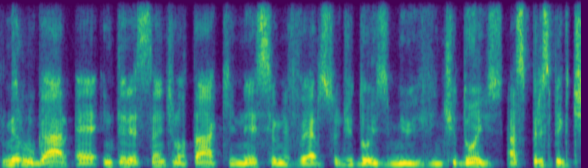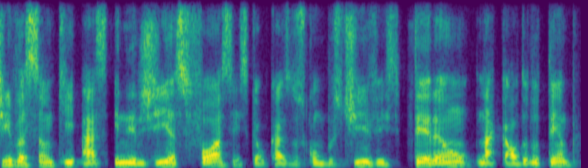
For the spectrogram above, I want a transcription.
Primeiro lugar, é interessante notar que nesse universo de 2022, as perspectivas são que as energias fósseis, que é o caso dos combustíveis, terão, na cauda do tempo,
